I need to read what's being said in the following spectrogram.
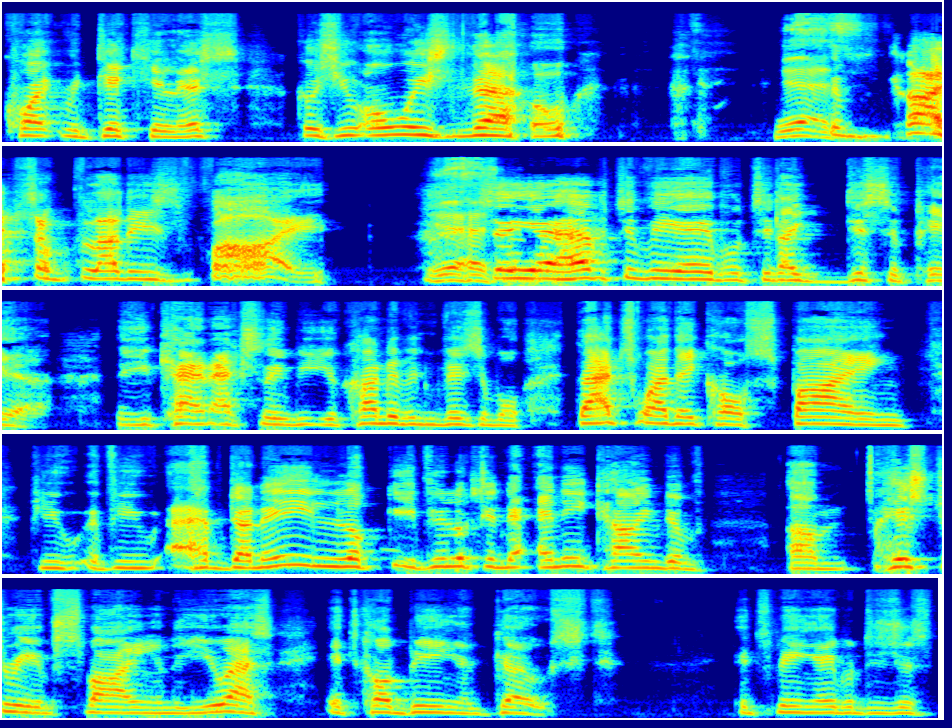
quite ridiculous because you always know Yes, the guy's a bloody spy. yes, So you have to be able to like disappear. That you can't actually be. You're kind of invisible. That's why they call spying. If you if you have done any look, if you looked into any kind of um, history of spying in the U.S., it's called being a ghost. It's being able to just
